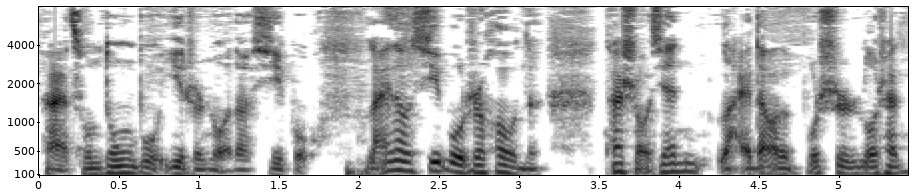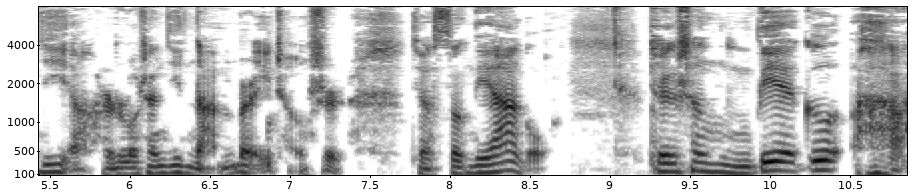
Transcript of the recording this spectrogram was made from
哎，从东部一直挪到西部。来到西部之后呢，他首先来到的不是洛杉矶啊，而是洛杉矶南边一城市叫圣地亚哥。这个圣迭戈啊，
